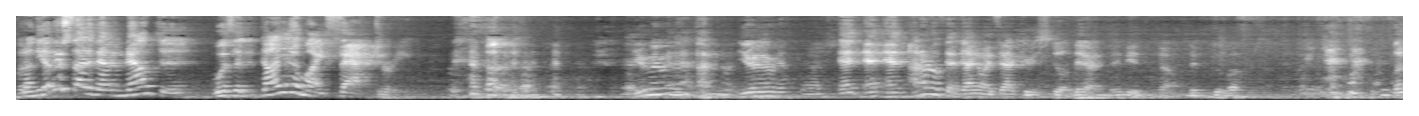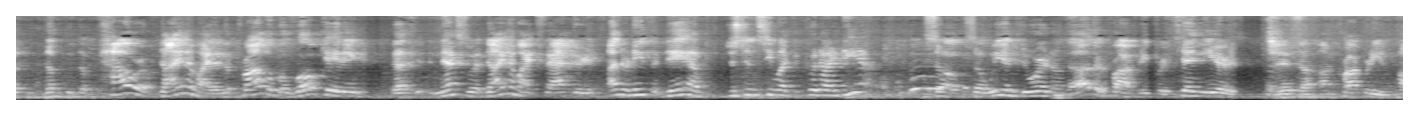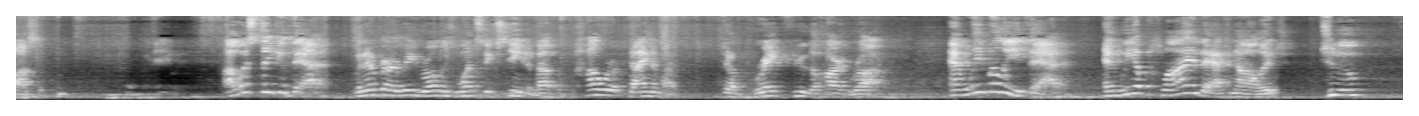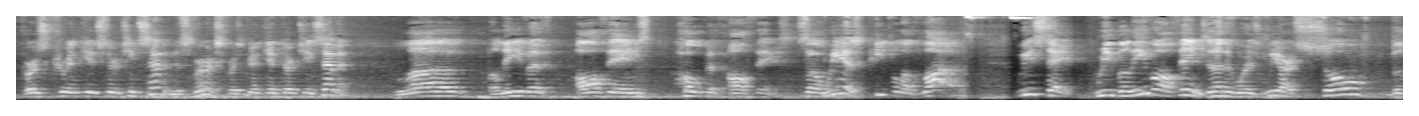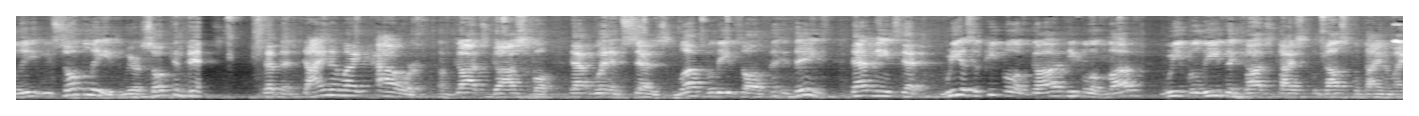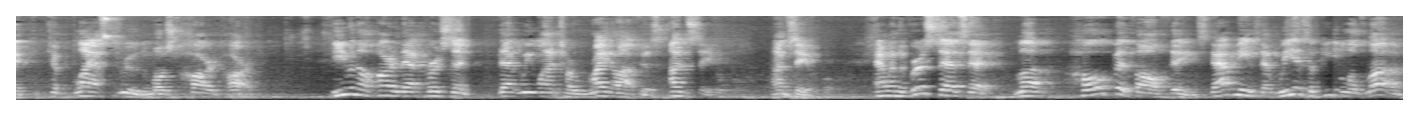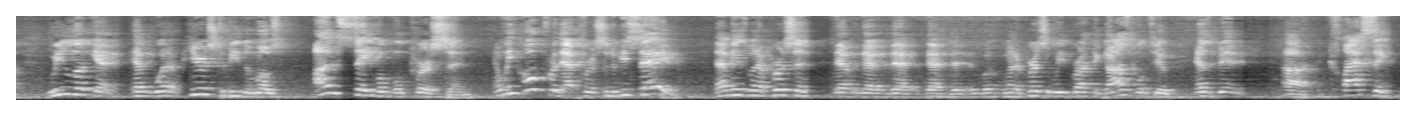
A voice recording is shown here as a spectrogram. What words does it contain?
But on the other side of that mountain was a dynamite factory. you remember that? I don't know. You remember that? And, and, and I don't know if that dynamite factory is still there. Maybe it, no, they blew up but the, the power of dynamite and the problem of locating uh, next to a dynamite factory underneath the dam just didn't seem like a good idea. So, so we endured on the other property for 10 years uh, on property impossible. I always think of that whenever I read Romans 1.16 about the power of dynamite to break through the hard rock. And we believe that, and we apply that knowledge to 1 Corinthians 13.7, this verse, 1 Corinthians 13.7. Love believeth all things, hopeth all things. So we as people of love, we say we believe all things. In other words, we are so believe, we so believe, we are so convinced that the dynamite power of God's gospel, that when it says love believes all th- things, that means that we as a people of God, people of love, we believe that God's gospel, gospel dynamite can blast through the most hard heart. Even the heart of that person that we want to write off as unsavable. Unsavable. And when the verse says that love hopeth all things, that means that we as a people of love, we look at, at what appears to be the most unsavable person, and we hope for that person to be saved. That means when a person that, that, that, that, that when a person we've brought the gospel to has been uh, classic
